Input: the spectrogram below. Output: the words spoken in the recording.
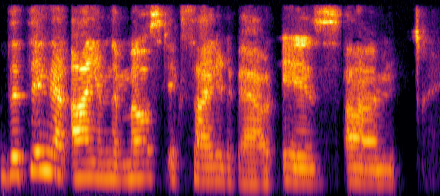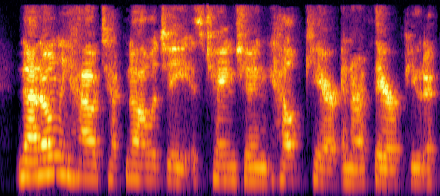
the thing that I am the most excited about is um, not only how technology is changing healthcare and our therapeutic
